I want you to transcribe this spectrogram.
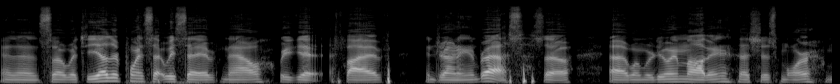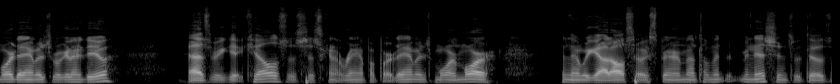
And then so with the other points that we saved, now we get 5 in Drowning in Brass. So uh, when we're doing mobbing, that's just more more damage we're going to do. As we get kills, it's just going to ramp up our damage more and more. And then we got also experimental munitions with those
